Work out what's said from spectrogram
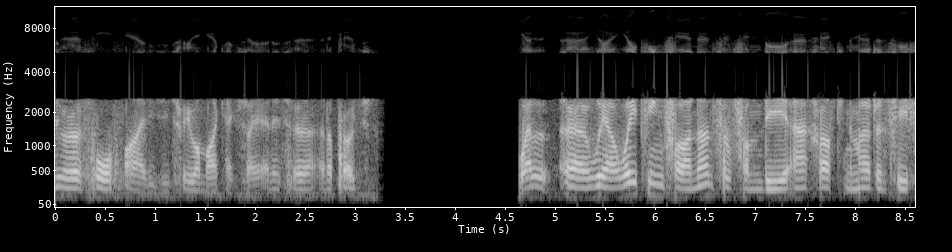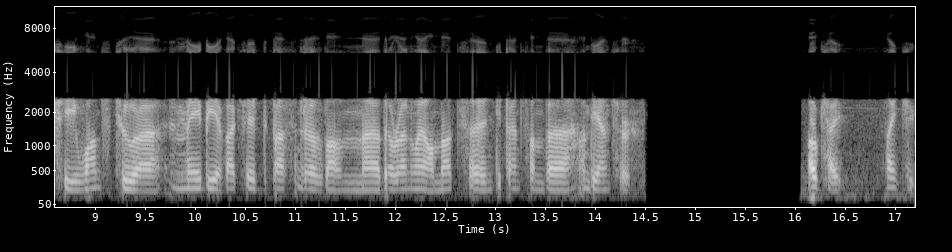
045, easy 31 Mike X-ray, and it's uh, an approach. Well, uh, we are waiting for an answer from the aircraft in emergency if he wants to uh, maybe evacuate the passengers on uh, the runway or not. Uh, it depends on the on the answer. Okay, thank you.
